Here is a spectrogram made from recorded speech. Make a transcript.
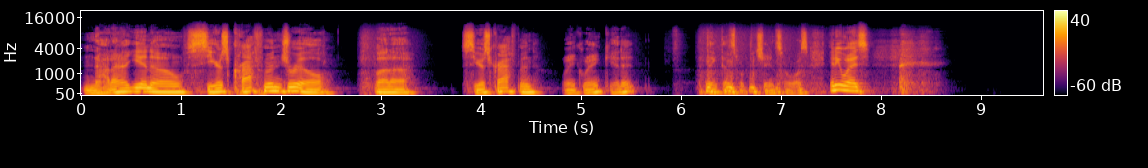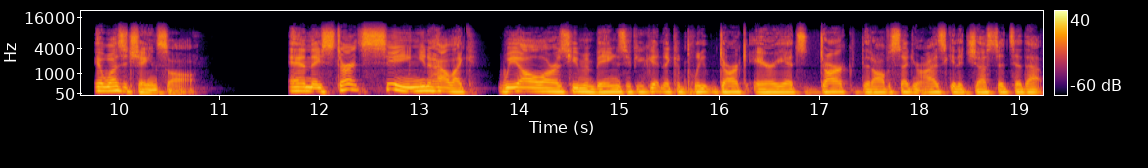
not a, you know, Sears Craftsman drill, but a Sears Craftsman. Wink, wink, get it? I think that's what the chainsaw was. Anyways, it was a chainsaw. And they start seeing, you know how like we all are as human beings, if you get in a complete dark area, it's dark, that all of a sudden your eyes get adjusted to that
